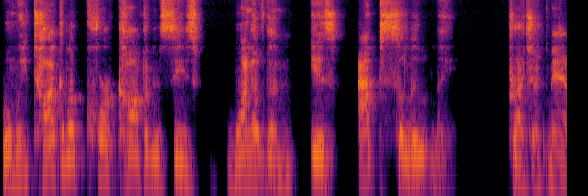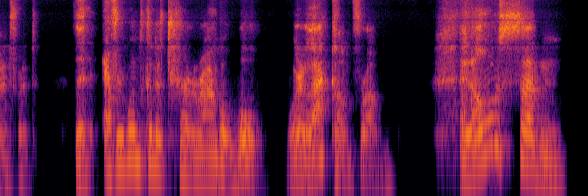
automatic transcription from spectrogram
when we talk about core competencies, one of them is absolutely project management, then everyone's going to turn around and go, whoa, where did that come from? And all of a sudden,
